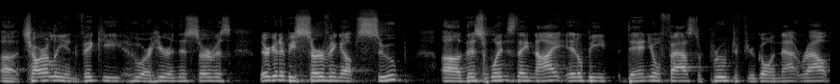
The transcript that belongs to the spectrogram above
Uh, Charlie and Vicky, who are here in this service, they're going to be serving up soup uh, this Wednesday night. It'll be Daniel Fast approved if you're going that route.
